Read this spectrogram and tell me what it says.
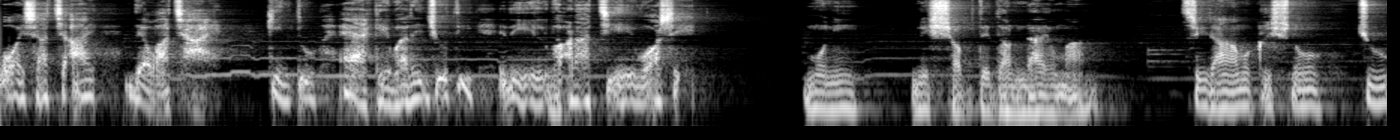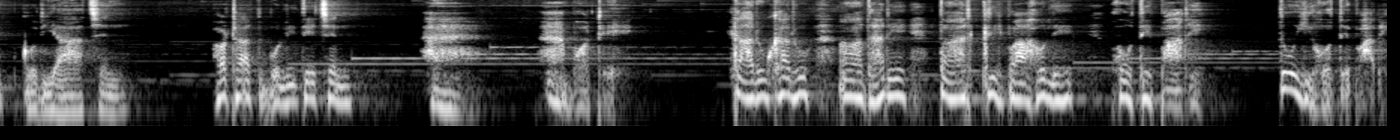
পয়সা চায়, দেওয়া চায়। কিন্তু একেবারে যদি রেল ভাড়া চেয়ে বসে। মণি নিঃশব্দে দণ্ডায়মান। শ্রীরামকৃষ্ণ চুপ করিয়া আছেন। হঠাৎ বলিতেছেন হ্যাঁ হ্যাঁ বটে। কারু কারু আধারে তার কৃপা হলে হতে পারে, তুই হতে পারে।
